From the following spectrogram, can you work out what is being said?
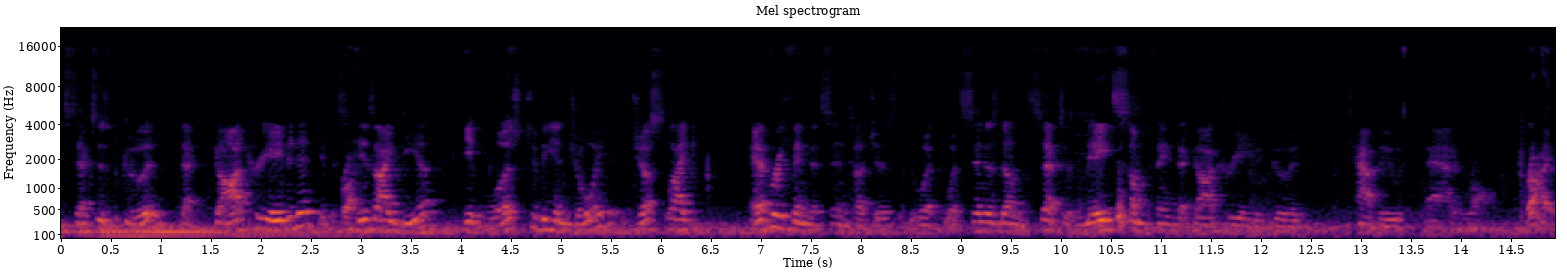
sex is good, that God created it, it was Right. His idea, it was to be enjoyed, just like everything that sin touches, what, what sin has done with sex is made something that God created good, taboo, and bad, and wrong. Right.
